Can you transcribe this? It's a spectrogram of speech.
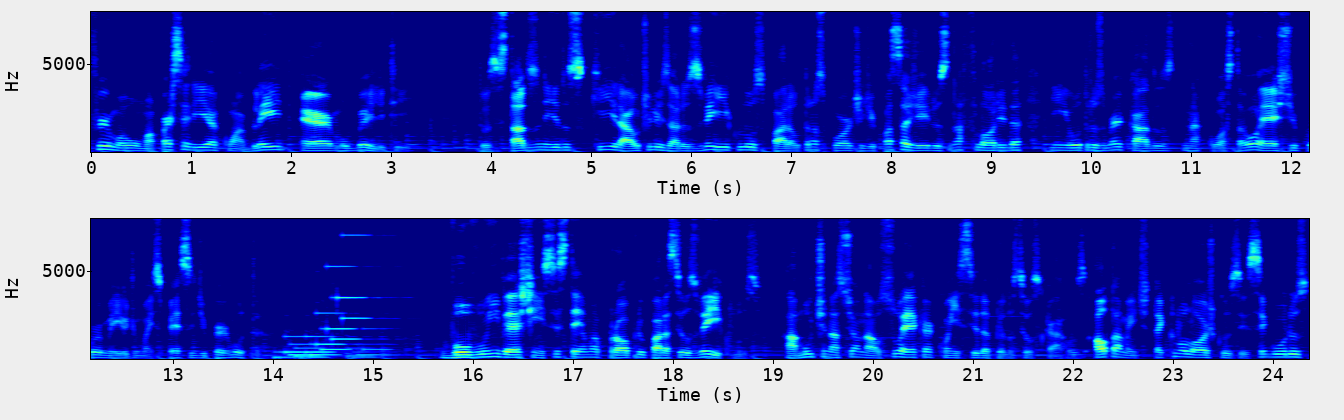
firmou uma parceria com a Blade Air Mobility dos Estados Unidos que irá utilizar os veículos para o transporte de passageiros na Flórida e em outros mercados na costa oeste por meio de uma espécie de permuta. Volvo investe em sistema próprio para seus veículos. A multinacional sueca, conhecida pelos seus carros altamente tecnológicos e seguros,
